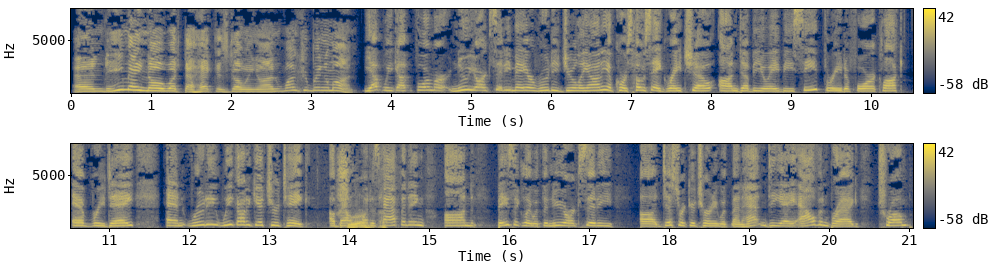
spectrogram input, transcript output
and he may know what the heck is going on. Why don't you bring him on? Yep, we got former New York City Mayor Rudy Giuliani, of course, hosts a great show on WABC, 3 to 4 o'clock every day. And Rudy, we got to get your take about Sure. what is happening on basically with the New York City uh, district attorney with Manhattan DA Alvin Bragg, Trump.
